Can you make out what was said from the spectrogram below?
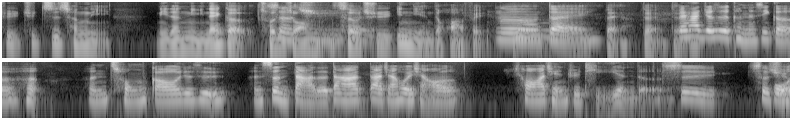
去去支撑你你的你那个村庄社区一年的花费，嗯，对对对对，所以它就是可能是一个很很崇高，就是很盛大的，大家大家会想要花钱去体验的，是社区活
